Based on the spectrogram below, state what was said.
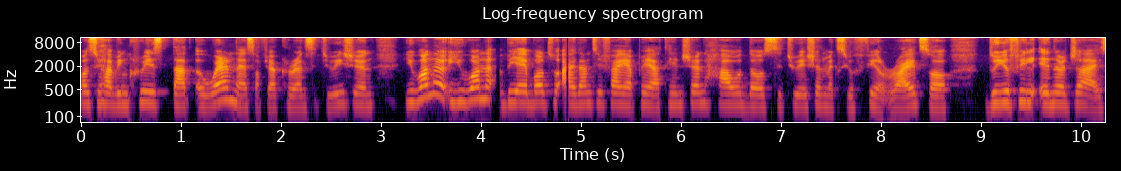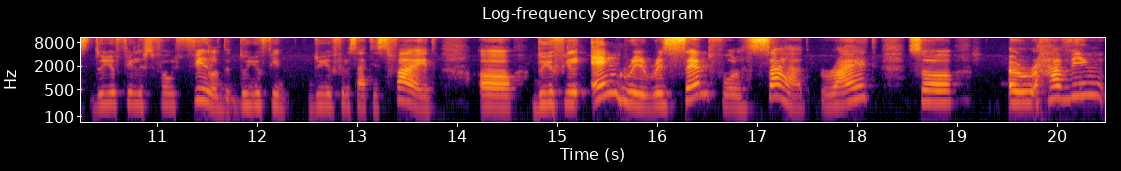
once you have increased that awareness of your current situation you want to you want to be able to identify and pay attention how those situation makes you feel right so do you feel energized do you feel fulfilled do you feel do you feel satisfied or do you feel angry resentful sad right? So a, having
